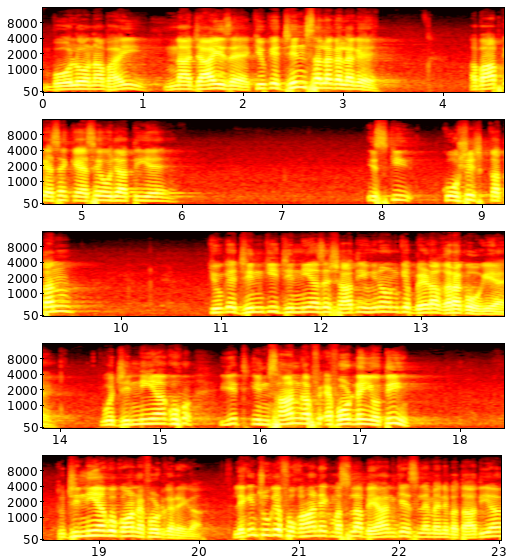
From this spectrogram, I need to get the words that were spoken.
बोलो ना भाई, नाजायज़ है, क्योंकि जिन्स अलग अलग है। अब आप कैसे कैसे हो जाती है? इसकी कोशिश कतन, क्योंकि जिनकी जिन्निया से शादी हुई ना, उनके बेड़ा गर्क हो गया है। वो जिन्निया को, ये इंसान अब अफोर्ड नहीं होती तो जिन्निया को कौन अफोर्ड करेगा? लेकिन चूँकि फ़ुकहा एक मसला बयान किया, इसलिए मैंने बता दिया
